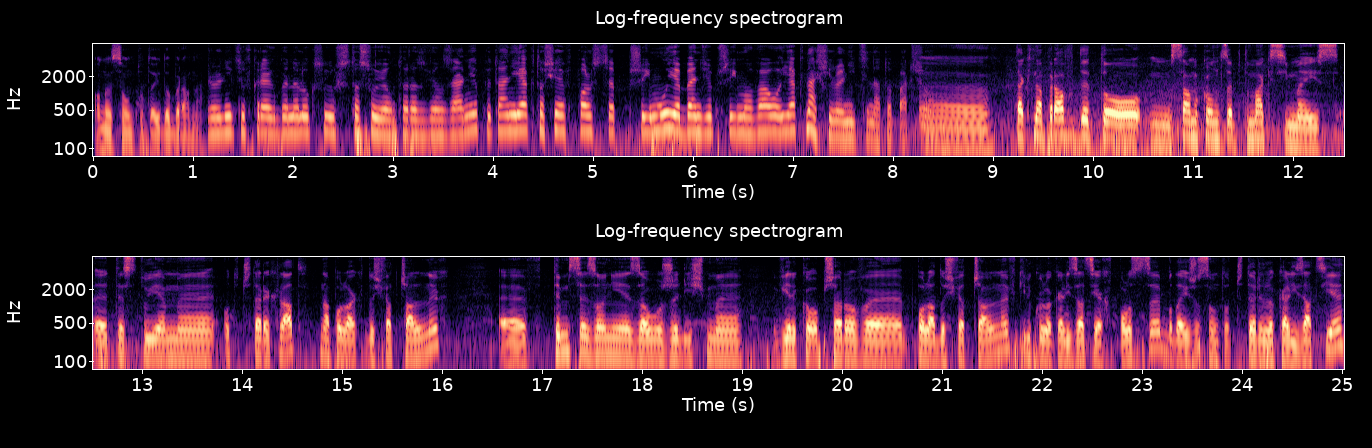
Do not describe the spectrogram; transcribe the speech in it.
one są tutaj dobrane. Rolnicy w krajach Beneluxu już stosują to rozwiązanie. Pytanie, jak to się w Polsce przyjmuje, będzie przyjmowało, jak nasi rolnicy na to patrzą? E, tak naprawdę to mm, sam koncept Maximaze e, testujemy od 4 lat na polach doświadczalnych. E, W tym sezonie założyliśmy wielkoobszarowe pola doświadczalne w kilku lokalizacjach w Polsce, bodajże są to cztery lokalizacje.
